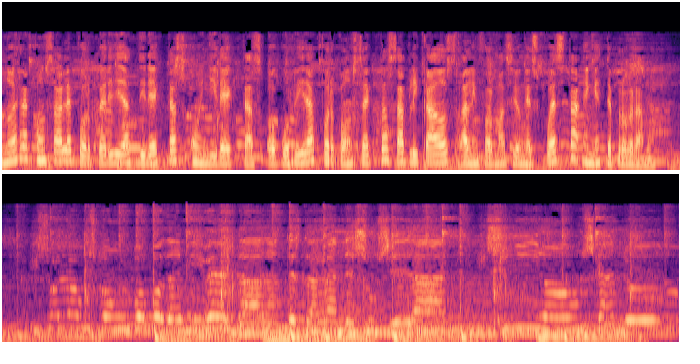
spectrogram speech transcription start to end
no es responsable por pérdidas directas o indirectas ocurridas por conceptos aplicados a la información expuesta en este programa un poco de mi verdad ante esta grande suciedad y sigo buscando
